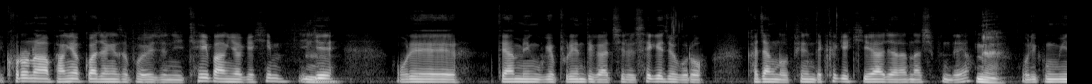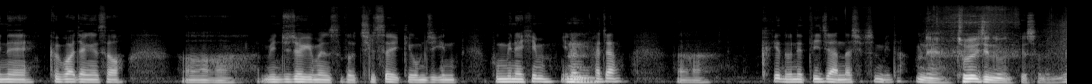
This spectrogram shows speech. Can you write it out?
이 코로나 방역 과정에서 보여준 이 K 방역의 힘 이게 음. 올해 대한민국의 브랜드 가치를 세계적으로 가장 높이는데 크게 기여하지 않았나 싶은데요. 네. 우리 국민의 그 과정에서 어, 민주적이면서도 질서 있게 움직인 국민의 힘 이런 게 음. 가장 어, 크게 눈에 띄지 않나 싶습니다. 네. 조혜진 의원께서는요.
